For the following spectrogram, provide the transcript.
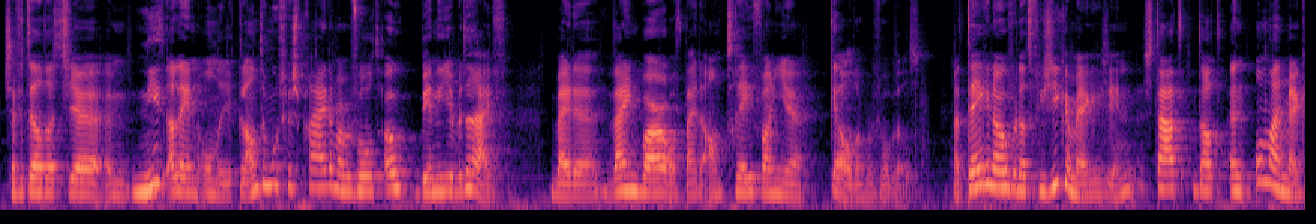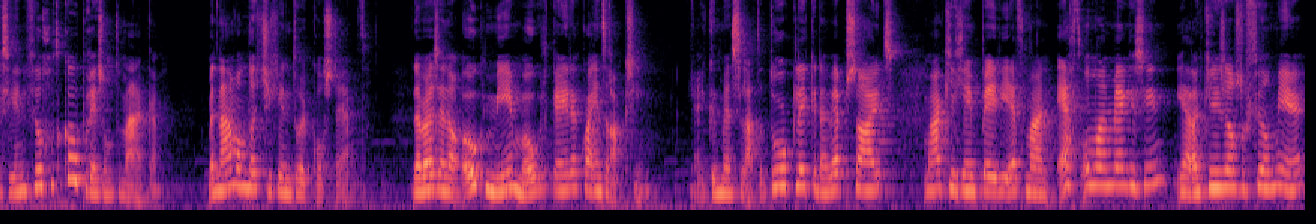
Ze vertelt dat je hem niet alleen onder je klanten moet verspreiden, maar bijvoorbeeld ook binnen je bedrijf. Bij de wijnbar of bij de entree van je kelder bijvoorbeeld. Nou, tegenover dat fysieke magazine staat dat een online magazine veel goedkoper is om te maken. Met name omdat je geen drukkosten hebt. Daarbij zijn er ook meer mogelijkheden qua interactie. Ja, je kunt mensen laten doorklikken naar websites. Maak je geen PDF, maar een echt online magazine, ja, dan kun je zelfs nog veel meer.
